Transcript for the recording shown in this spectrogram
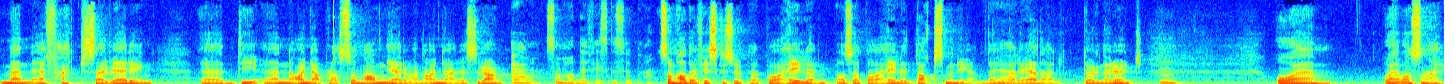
men jeg fikk servering eh, de, en annen plass, og navngir jo en annen restaurant Ja, som hadde fiskesuppe. som hadde fiskesuppe på hele, altså på hele dagsmenyen. Den Ja. bare er der døgnet rundt. Mm. Og, eh, og jeg var sånn her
